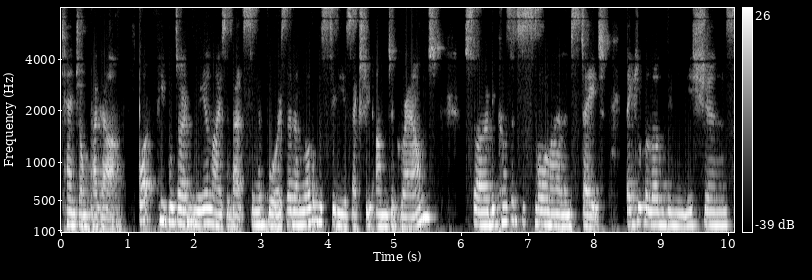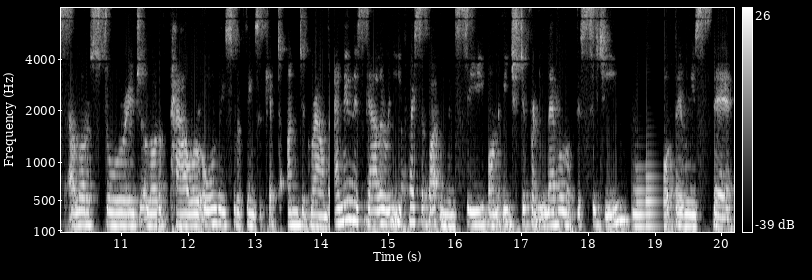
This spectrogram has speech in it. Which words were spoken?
Tanjong Pagar. What people don't realize about Singapore is that a lot of the city is actually underground. So, because it's a small island state, they keep a lot of munitions, a lot of storage, a lot of power, all these sort of things are kept underground. And in this gallery, you press a button and see on each different level of the city what there is there.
